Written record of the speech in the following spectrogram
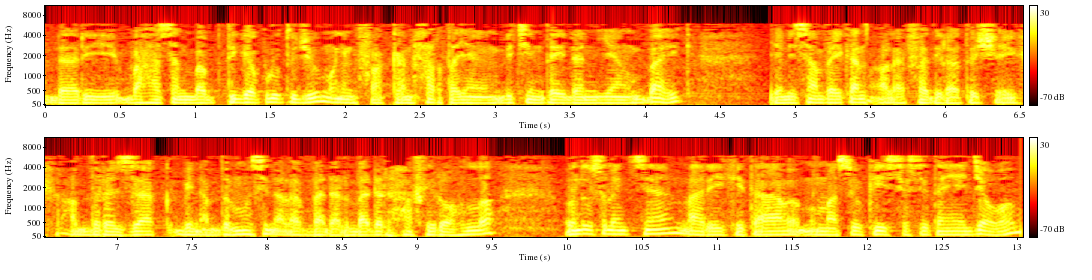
dari bahasan bab 37 menginfakkan harta yang dicintai dan yang baik yang disampaikan oleh Fadilatul Syekh Abdul Razak bin Abdul Musin ala Badar Badar Hafirullah. Untuk selanjutnya mari kita memasuki sesi tanya jawab.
